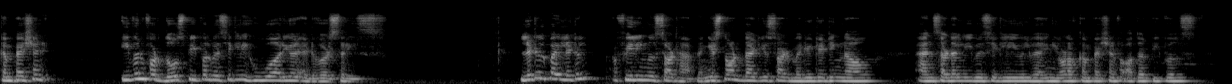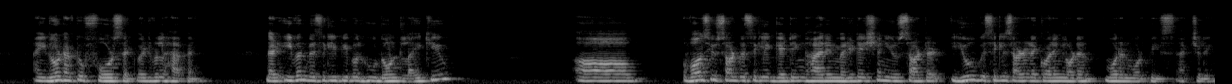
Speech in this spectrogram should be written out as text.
Compassion even for those people basically who are your adversaries. Little by little, a feeling will start happening. It's not that you start meditating now and suddenly basically you will be having a lot of compassion for other people's and you don't have to force it, but it will happen. That even basically people who don't like you, uh, once you start basically getting higher in meditation, you started, you basically started acquiring a lot and more and more peace actually.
